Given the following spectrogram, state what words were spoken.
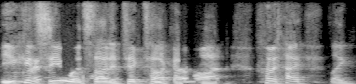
You can see what side of TikTok I'm on. But I like,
